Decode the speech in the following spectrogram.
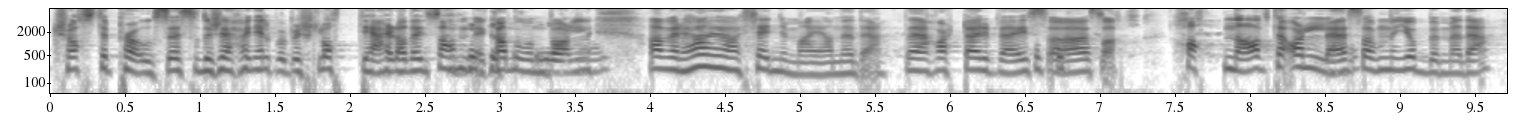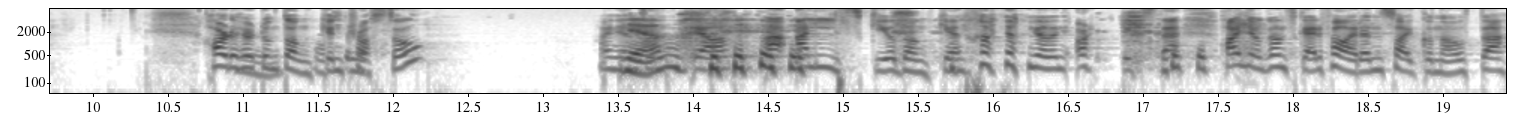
trust the process'. Og du ser han holder på å bli slått i hjel av den samme kanonballen. Han bare ja, kjenner meg igjen i det. Det er hardt arbeid, så, så hatten av til alle som jobber med det. Har du hørt om Duncan Trussell? Han er yeah. sånn, ja, jeg elsker jo Duncan. Han er den artigste. Han er jo ganske erfaren psychonaut. da.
